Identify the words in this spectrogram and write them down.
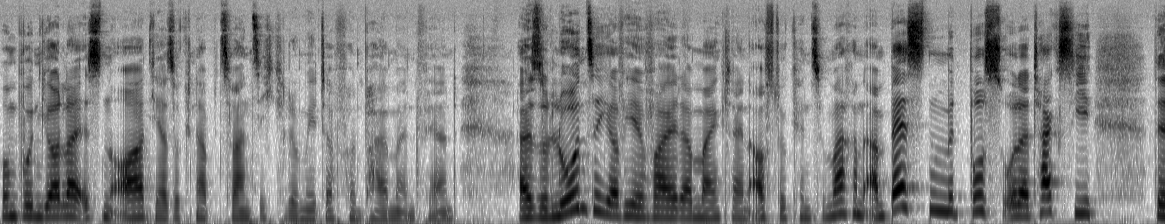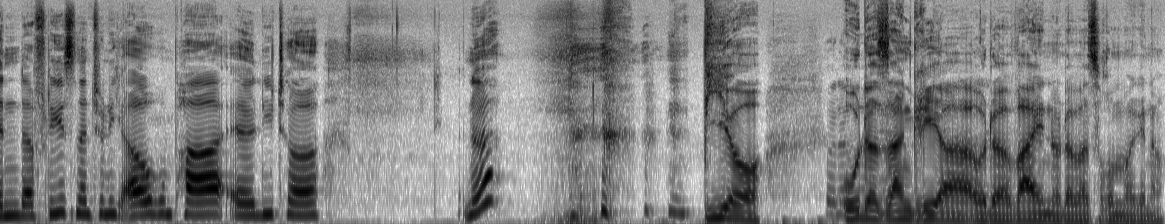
Und Bunyola ist ein Ort, ja, so knapp 20 Kilometer von Palma entfernt. Also lohnt sich auf jeden Fall, da mal einen kleinen Ausflug hinzumachen. Am besten mit Bus oder Taxi, denn da fließen natürlich auch ein paar äh, Liter, ne? Bier oder Sangria oder Wein oder was auch immer, genau.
